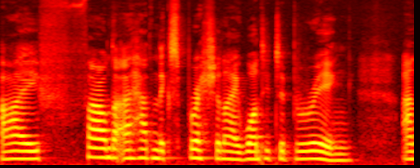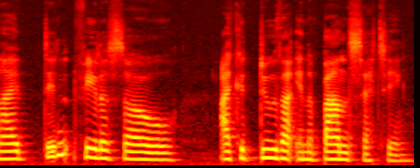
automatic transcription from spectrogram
I found that I had an expression I wanted to bring, and I didn't feel as though I could do that in a band setting.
